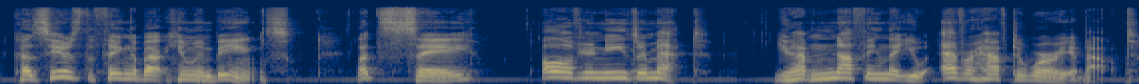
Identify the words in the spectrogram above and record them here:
Because here's the thing about human beings let's say all of your needs are met, you have nothing that you ever have to worry about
